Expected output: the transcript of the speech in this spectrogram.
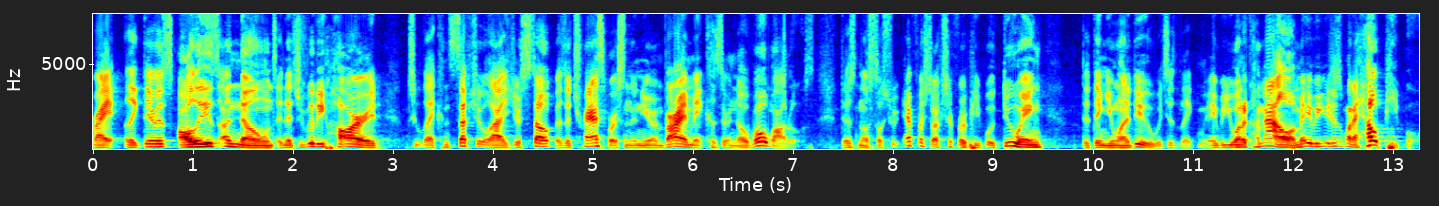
right? Like there's all these unknowns and it's really hard to like conceptualize yourself as a trans person in your environment because there are no role models there's no social infrastructure for people doing the thing you want to do, which is like maybe you want to come out or maybe you just want to help people,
